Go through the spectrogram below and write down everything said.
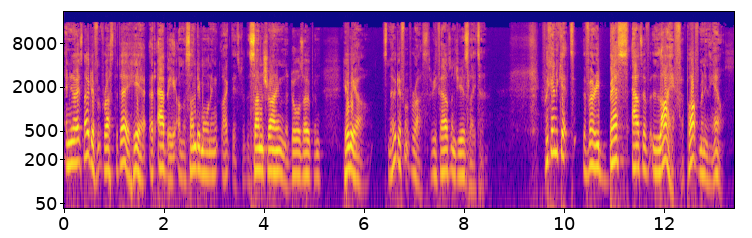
And you know, it's no different for us today here at Abbey on a Sunday morning like this, with the sun shining and the doors open. Here we are. It's no different for us 3,000 years later. If we're going to get the very best out of life, apart from anything else,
